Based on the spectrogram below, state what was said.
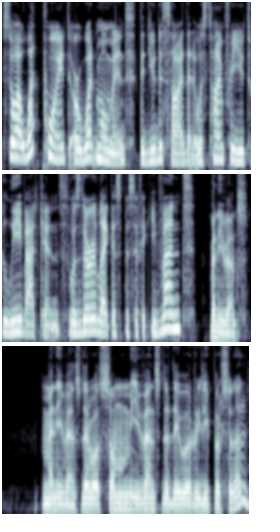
So, at what point or what moment did you decide that it was time for you to leave Atkins? Was there like a specific event? Many events, many events. There was some events that they were really personal,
